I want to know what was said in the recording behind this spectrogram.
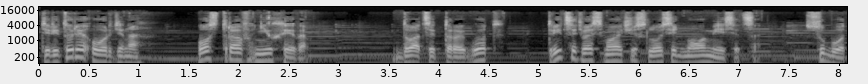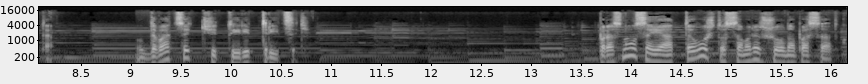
Территория Ордена. Остров Нью-Хевен. 22 год. 38 число 7 месяца. Суббота. 24.30. Проснулся я от того, что самолет шел на посадку.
